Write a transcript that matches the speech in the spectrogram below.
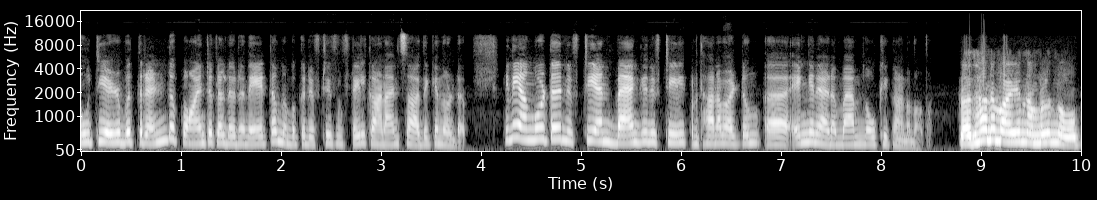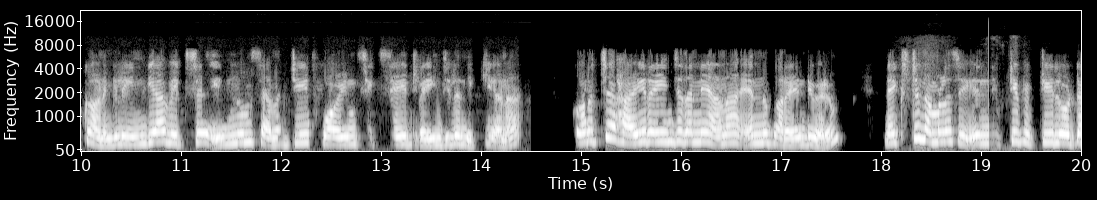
നൂറ്റി എഴുപത്തിരണ്ട് പോയിന്റുകളുടെ ഒരു നേട്ടം നമുക്ക് നിഫ്റ്റി ഫിഫ്റ്റിയിൽ കാണാൻ സാധിക്കുന്നുണ്ട്. ഇനി അങ്ങോട്ട് നിഫ്റ്റി ആൻഡ് ബാങ്ക് നിഫ്റ്റിയിൽ പ്രധാനമായിട്ടും എങ്ങനെയാണ് മാം നോക്കി കാണുന്നത് പ്രധാനമായും നമ്മൾ നോക്കുകയാണെങ്കിൽ ഇന്ത്യ വിക്സ് ഇന്നും സെവന്റീൻ പോയിന്റ് സിക്സ് എയ്റ്റ് റേഞ്ചിൽ നിൽക്കുകയാണ്. കുറച്ച് ഹൈ റേഞ്ച് തന്നെയാണ് എന്ന് പറയേണ്ടി വരും. നെക്സ്റ്റ് നമ്മൾ നിഫ്റ്റി ഫിഫ്റ്റിയിലോട്ട്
